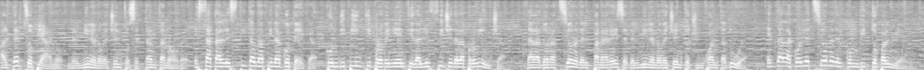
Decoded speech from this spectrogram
Al terzo piano, nel 1979, è stata allestita una pinacoteca con dipinti provenienti dagli uffici della provincia, dalla donazione del Panarese del 1952 e dalla collezione del convitto Palmieri.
